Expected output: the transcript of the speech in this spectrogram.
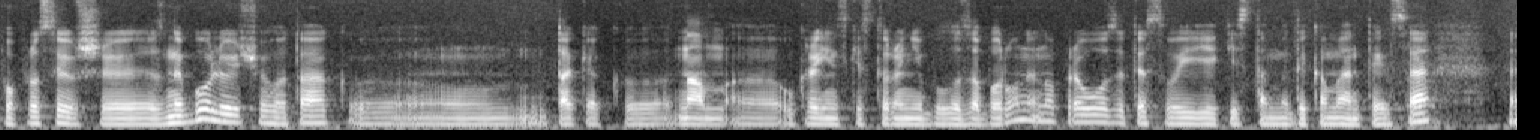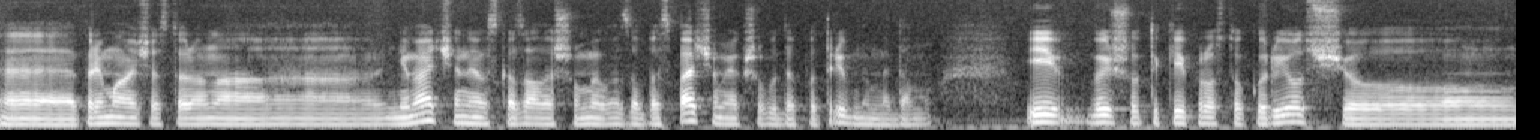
попросивши знеболюючого, так, е, так як нам, е, українській стороні, було заборонено привозити свої якісь там медикаменти і все, е, приймаюча сторона Німеччини сказала, що ми вас забезпечимо, якщо буде потрібно, ми дамо. І вийшов такий просто курйоз, що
